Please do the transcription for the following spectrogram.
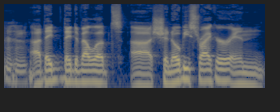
hmm Uh, they they developed uh, Shinobi Striker and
